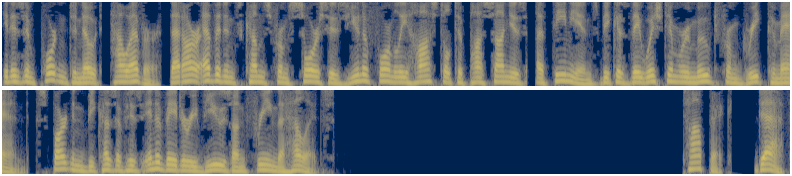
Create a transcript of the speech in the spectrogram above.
It is important to note, however, that our evidence comes from sources uniformly hostile to Pausanias, Athenians because they wished him removed from Greek command, Spartan because of his innovatory views on freeing the Helots. Death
